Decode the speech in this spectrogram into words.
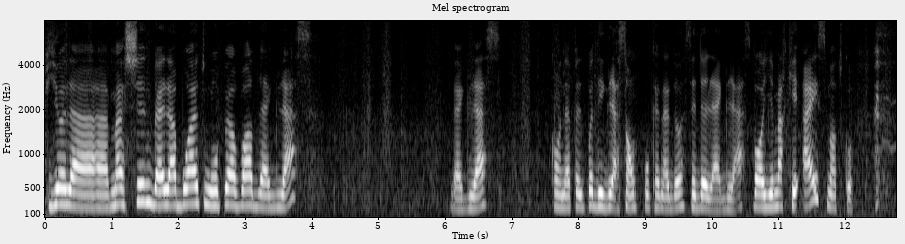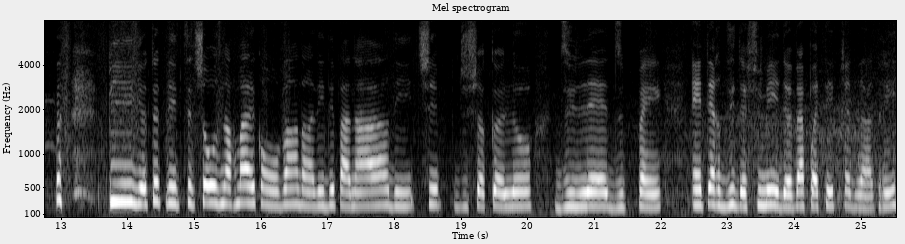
puis il y a la machine, ben, la boîte où on peut avoir de la glace. La glace, qu'on n'appelle pas des glaçons au Canada, c'est de la glace. Bon, il est marqué ice, mais en tout cas. Puis il y a toutes les petites choses normales qu'on vend dans les dépanneurs, des chips, du chocolat, du lait, du pain, interdit de fumer et de vapoter près de l'entrée.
